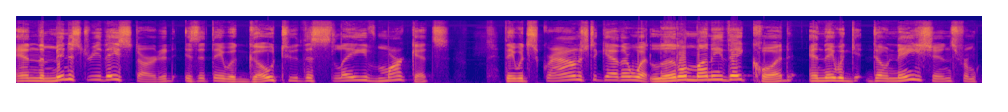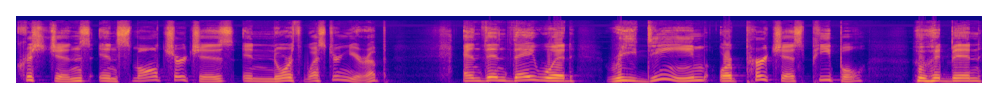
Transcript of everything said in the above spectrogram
and the ministry they started is that they would go to the slave markets, they would scrounge together what little money they could, and they would get donations from Christians in small churches in northwestern Europe, and then they would redeem or purchase people who had been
